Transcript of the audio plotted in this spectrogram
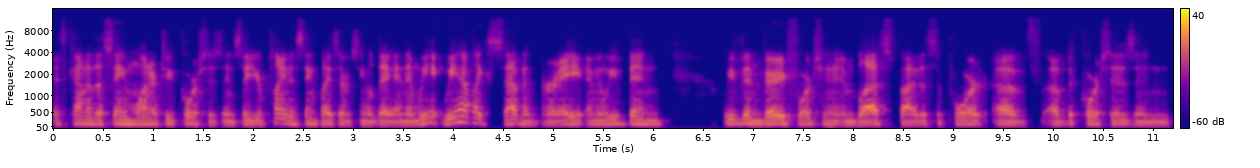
it's kind of the same one or two courses, and so you're playing the same place every single day. And then we we have like seven or eight. I mean, we've been we've been very fortunate and blessed by the support of of the courses and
